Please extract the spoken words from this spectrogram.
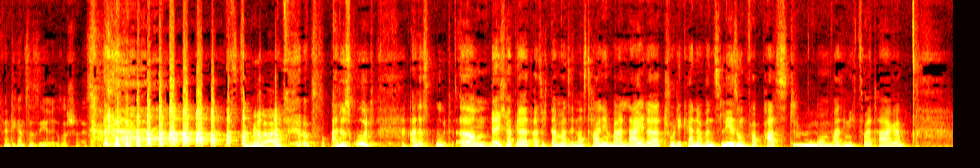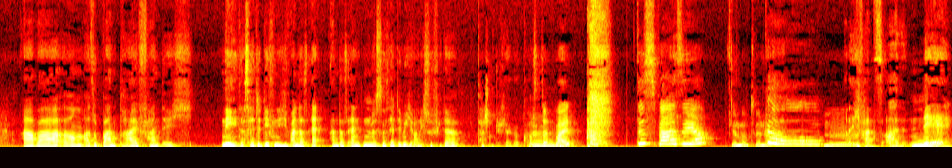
Ich fand die ganze Serie so scheiße. Es tut mir leid. alles gut, alles gut. Ähm, ja, ich habe ja, als ich damals in Australien war, leider Judy Canavans Lesung verpasst, um, weiß ich nicht, zwei Tage. Aber ähm, also Band 3 fand ich, nee, das hätte definitiv anders, äh, anders enden müssen. Es hätte mich auch nicht so viele Taschentücher gekostet, weil das war sehr Emotional. Oh. Ich fand's alle. Nee.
